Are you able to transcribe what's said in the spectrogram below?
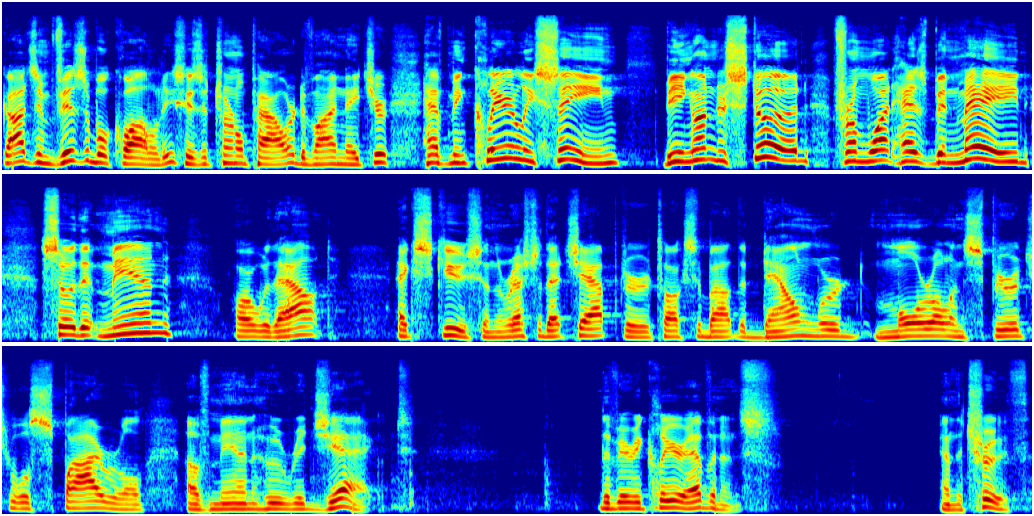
God's invisible qualities, his eternal power, divine nature, have been clearly seen, being understood from what has been made, so that men are without excuse. And the rest of that chapter talks about the downward moral and spiritual spiral of men who reject the very clear evidence and the truth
